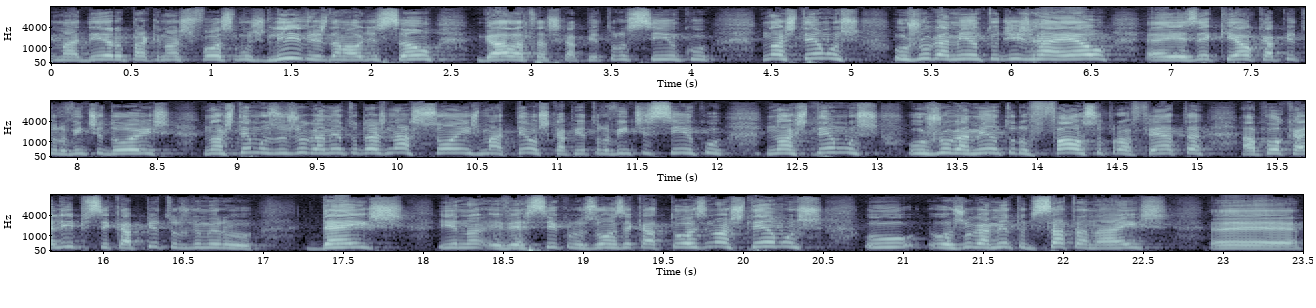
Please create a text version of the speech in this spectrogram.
madeiro para que nós fôssemos livres da maldição. Gálatas capítulo 5. Nós temos o julgamento de Israel, eh, Ezequiel capítulo 22. Nós temos o julgamento das nações, Mateus capítulo 25, nós temos o julgamento do falso profeta, Apocalipse capítulo número 10 e, no, versículos 11 e 14, nós temos o, o julgamento de Satanás, é,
